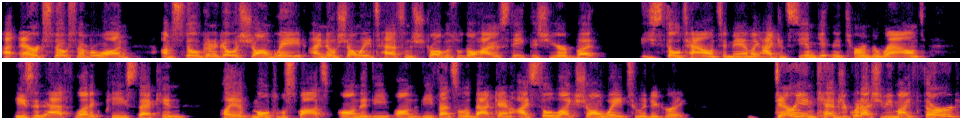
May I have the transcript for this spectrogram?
Uh, Eric Stokes number one. I'm still going to go with Shaun Wade. I know Shaun Wade's had some struggles with Ohio State this year, but he's still talented, man. Like I can see him getting it turned around. He's an athletic piece that can play multiple spots on the de- on the defense on the back end. I still like Shaun Wade to a degree. Derion Kendrick would actually be my third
